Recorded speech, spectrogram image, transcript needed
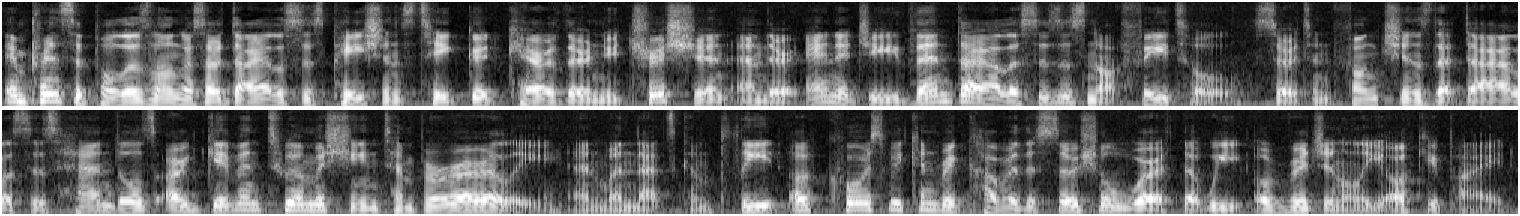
In principle, as long as our dialysis patients take good care of their nutrition and their energy, then dialysis is not fatal. Certain functions that dialysis handles are given to a machine temporarily, and when that's complete, of course, we can recover the social worth that we originally occupied.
